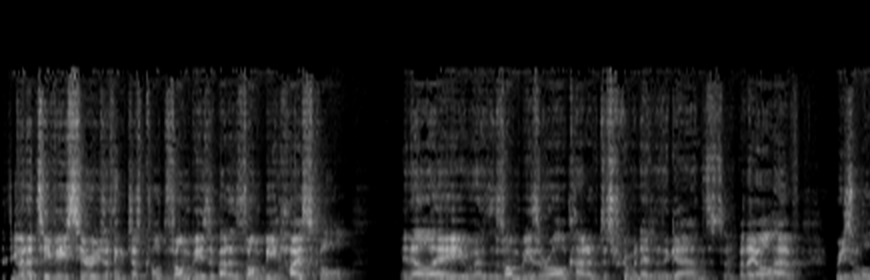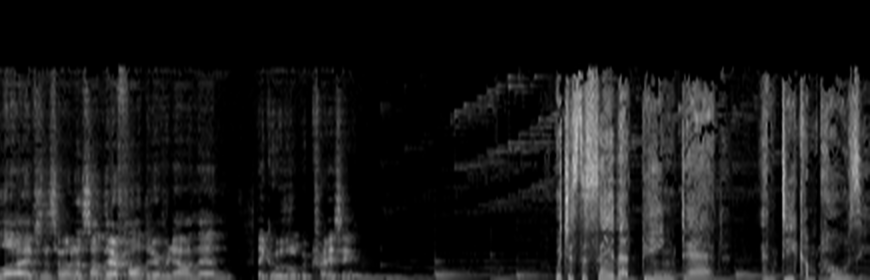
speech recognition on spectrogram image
There's even a TV series, I think just called Zombies, about a zombie high school in LA where the zombies are all kind of discriminated against, but they all have reasonable lives and so on. And It's not their fault that every now and then they go a little bit crazy. which is to say that being dead and decomposing,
